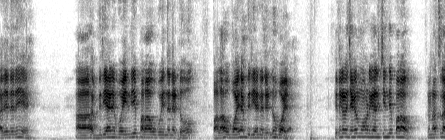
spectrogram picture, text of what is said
అదేంటిది? బిర్యానీ పోయింది పలావు పోయింది అన్నట్టు. పలావు పోయా బిర్యానీ రెండూ పోయా? ఎందుకంటే జగన్మోహన్ రెడ్డి గారు ఇచ్చింది పలావ్. ఇక్కడ నచ్చల?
